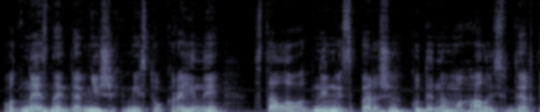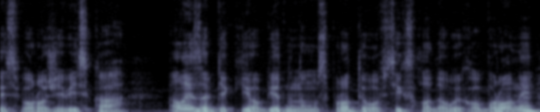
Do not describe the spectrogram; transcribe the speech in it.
одне з найдавніших міст України, стало одним із перших, куди намагались вдертись ворожі війська, але завдяки об'єднаному спротиву всіх складових оборони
